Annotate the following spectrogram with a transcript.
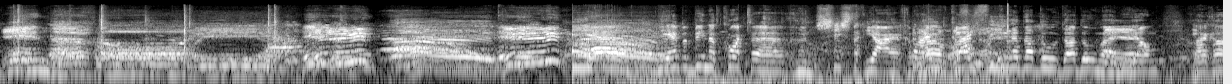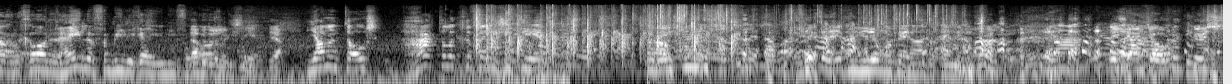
in de gloria. Die, die hebben binnenkort eh, hun 60-jarige bruiloft. Klein vieren, dat doen, dat doen wij Jan. Wij gaan gewoon een hele familiereunie voor Dat bedoel ik. Ja. Jan en Toos, hartelijk gefeliciteerd. Even die jonge vent. En Jantje ook een kus.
